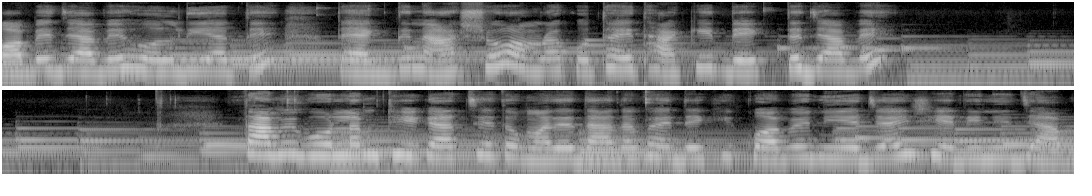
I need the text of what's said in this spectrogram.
কবে যাবে হলদিয়াতে। তো একদিন আসো, আমরা কোথায় থাকি দেখতে যাবে। তা আমি বললাম, ঠিক আছে, তোমাদের দাদা ভাই দেখি কবে নিয়ে যাই সেদিনই যাব।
